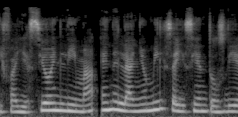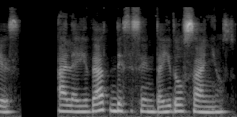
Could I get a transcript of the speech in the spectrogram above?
y falleció en Lima en el año 1610, a la edad de 62 años.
